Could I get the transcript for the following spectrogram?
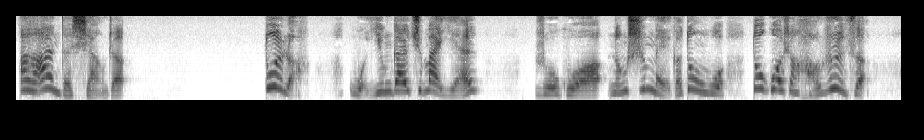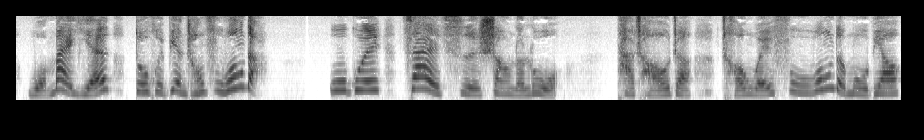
暗暗的想着：“对了，我应该去卖盐。如果能使每个动物都过上好日子。”我卖盐都会变成富翁的。乌龟再次上了路，它朝着成为富翁的目标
